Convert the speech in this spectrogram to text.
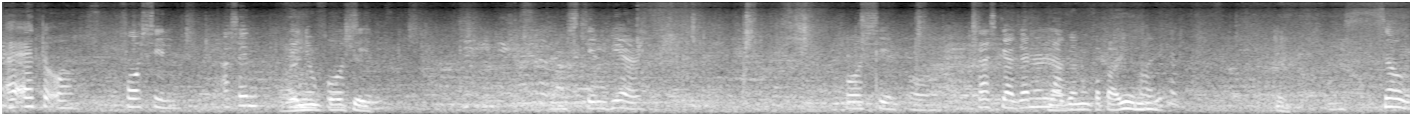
Eh, eto oh. Fossil. Asan? Ah, Yun yung fossil. I'm still here. Fossil. Oh. Tapos gaganon lang. Gaganon ka pa yun. Oh, eh. yeah. Okay. So,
